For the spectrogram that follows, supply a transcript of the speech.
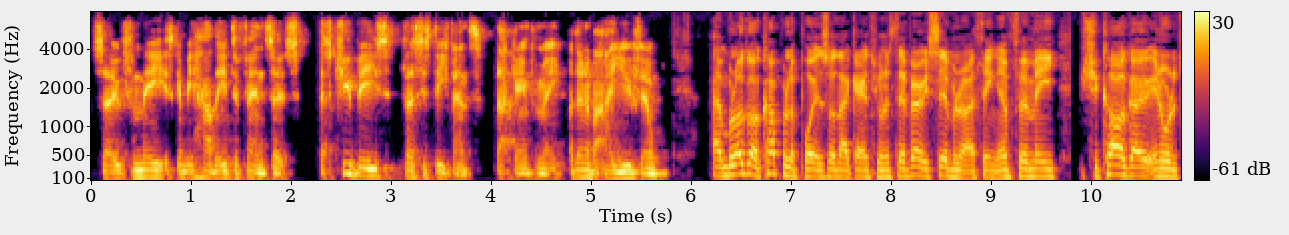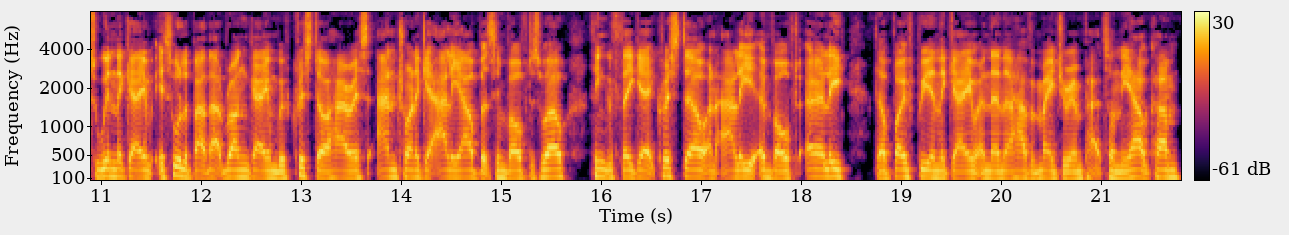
So for me, it's going to be how they defend. So it's, it's QBs versus defense. That game for me. I don't know about how you feel. And well, I've got a couple of points on that game, to be honest. They're very similar, I think. And for me, Chicago, in order to win the game, it's all about that run game with Christelle Harris and trying to get Alli Alberts involved as well. I think if they get Christelle and Alli involved early, they'll both be in the game and then they'll have a major impact on the outcome.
